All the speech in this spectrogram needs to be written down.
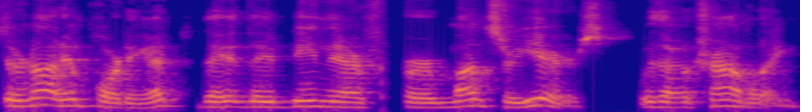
they're not importing it. They, they've been there for months or years without traveling.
